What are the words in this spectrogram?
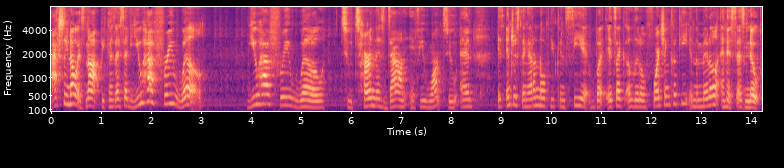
actually, no, it's not because I said you have free will. You have free will to turn this down if you want to. And it's interesting. I don't know if you can see it, but it's like a little fortune cookie in the middle and it says nope.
